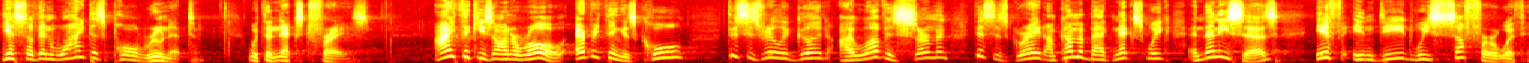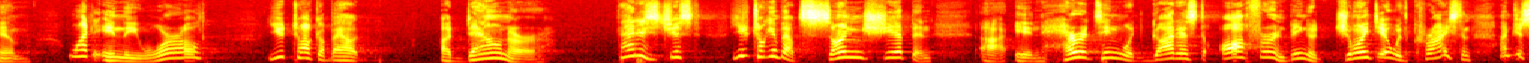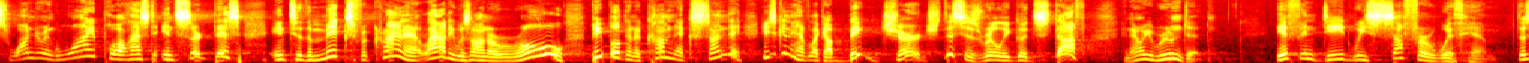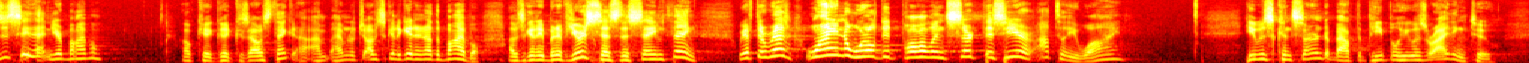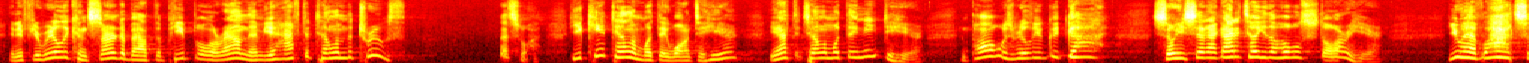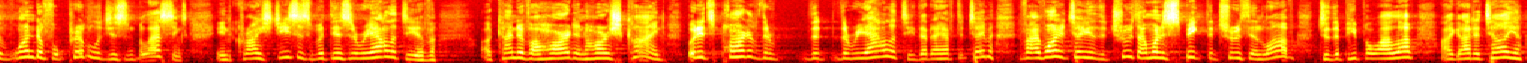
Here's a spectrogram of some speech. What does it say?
Yes, so then why does Paul ruin it? with the next phrase. I think he's on a roll. Everything is cool. This is really good. I love his sermon. This is great. I'm coming back next week. And then he says, If indeed we suffer with him. What in the world? You talk about a downer. That is just, you're talking about sonship and uh, inheriting what God has to offer and being a joint heir with Christ. And I'm just wondering why Paul has to insert this into the mix for crying out loud. He was on a roll. People are going to come next Sunday. He's going to have like a big church. This is really good stuff. And now he ruined it. If indeed we suffer with him. Does it say that in your Bible? Okay, good. Because I was thinking, I'm, I'm, I was going to get another Bible. I was going to, but if yours says the same thing, we have to rest. Why in the world did Paul insert this here? I'll tell you why. He was concerned about the people he was writing to. And if you're really concerned about the people around them, you have to tell them the truth. That's why. You can't tell them what they want to hear, you have to tell them what they need to hear. And Paul was really a good guy. So he said, I got to tell you the whole story here. You have lots of wonderful privileges and blessings in Christ Jesus, but there's a reality of a, a kind of a hard and harsh kind. But it's part of the the, the reality that I have to tell you. If I want to tell you the truth, I want to speak the truth in love to the people I love. I got to tell you,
